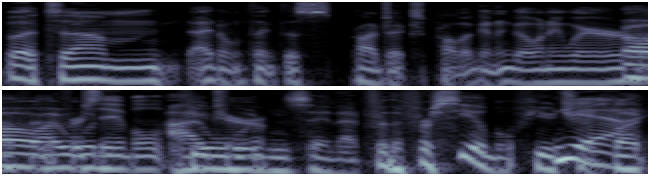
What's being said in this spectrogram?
But um, I don't think this project's probably going to go anywhere uh, Oh, for I the wouldn't- foreseeable I wouldn't say that for the foreseeable future. Yeah. But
